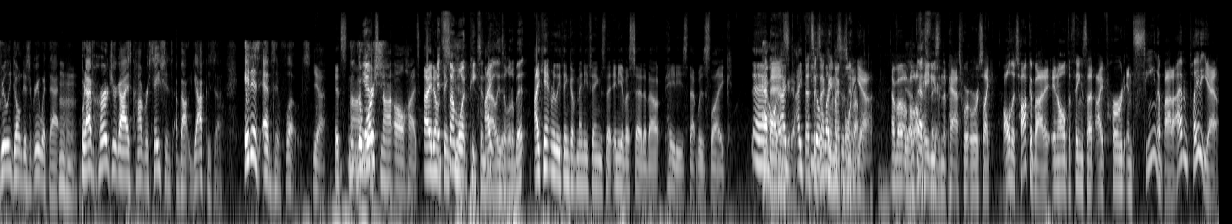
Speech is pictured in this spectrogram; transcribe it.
really don't disagree with that. Mm-hmm. But I've heard your guys' conversations about Yakuza. It is ebbs and flows. Yeah, it's The- not. the it's worst- not all highs. I don't It's think somewhat peaks and I- valleys a little bit. I can't really think of many things that any of us said about Hades that was like. Eh, At I. I That's feel exactly like my this is a point. problem. Yeah. Of, of, Yeah. of That's Hades fair. in the past, where, where it's like all the talk about it and all the things that I've heard and seen about it. I haven't played it yet.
